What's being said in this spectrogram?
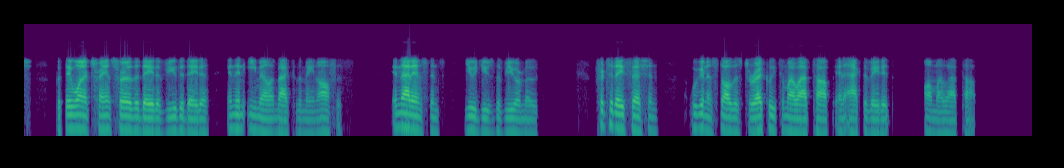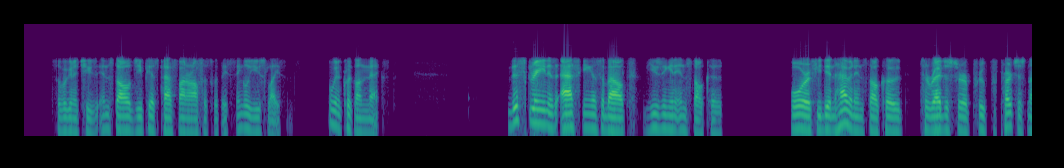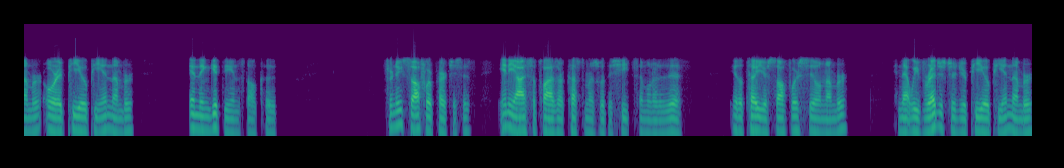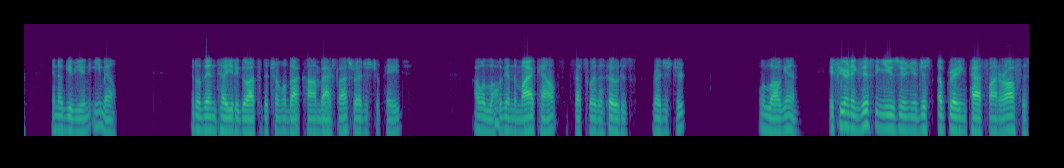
but they want to transfer the data, view the data, and then email it back to the main office. In that instance, you would use the viewer mode. For today's session, we're going to install this directly to my laptop and activate it on my laptop. So we're going to choose Install GPS Pathfinder Office with a single-use license. We're going to click on Next. This screen is asking us about using an install code or if you didn't have an install code, to register a proof of purchase number or a POPN number and then get the install code. For new software purchases, NEI supplies our customers with a sheet similar to this. It'll tell you your software serial number and that we've registered your POPN number and it'll give you an email. It'll then tell you to go out to the trimble.com backslash register page. I will log into my account since that's where the code is registered we'll log in. If you're an existing user and you're just upgrading Pathfinder Office,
